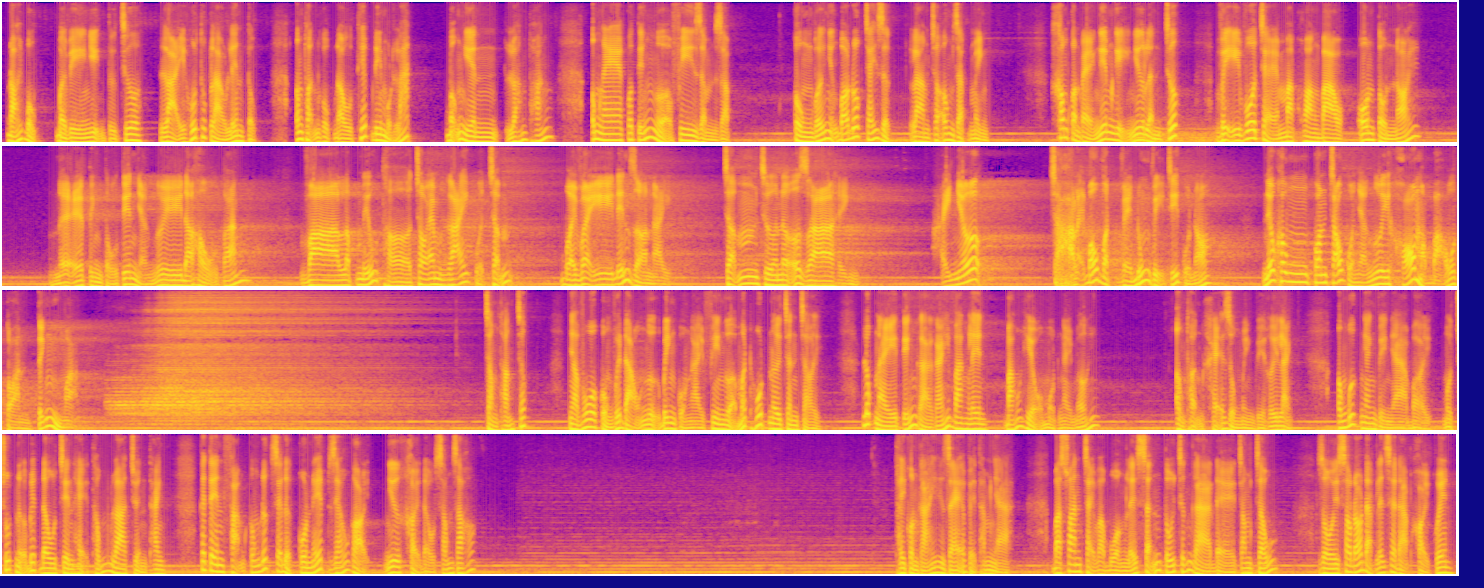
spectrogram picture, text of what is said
Đói bụng bởi vì nhịn từ trưa Lại hút thuốc lào liên tục Ông Thuận gục đầu thiếp đi một lát Bỗng nhiên loáng thoáng Ông nghe có tiếng ngựa phi rầm rập Cùng với những bó đuốc cháy rực Làm cho ông giật mình không còn vẻ nghiêm nghị như lần trước. Vị vua trẻ mặc hoàng bào Ôn tồn nói, Nể tình tổ tiên nhà ngươi đã hậu táng Và lập miếu thờ cho em gái của trẫm. Bởi vậy đến giờ này Chậm chưa nỡ ra hình. Hãy nhớ, Trả lại báu vật về đúng vị trí của nó. Nếu không, con cháu của nhà ngươi khó mà bảo toàn tính mạng. Trong thoáng chốc, Nhà vua cùng với đạo ngự binh của ngài phi ngựa mất hút nơi chân trời. Lúc này tiếng gà gáy vang lên, Báo hiệu một ngày mới. Ông Thuận khẽ dùng mình vì hơi lạnh. Ông bước nhanh về nhà bởi Một chút nữa biết đâu trên hệ thống loa truyền thanh, Cái tên Phạm Công Đức sẽ được cô nếp réo gọi Như khởi đầu sóng gió. Thấy con gái rẽ về thăm nhà Bà Soan chạy vào buồng lấy sẵn túi trứng gà để trong chấu Rồi sau đó đặt lên xe đạp khỏi quên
